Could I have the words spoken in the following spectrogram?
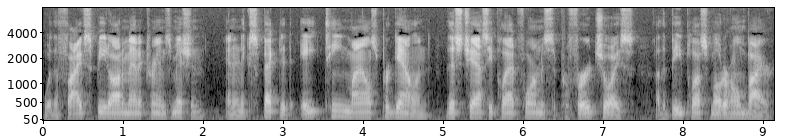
with a 5-speed automatic transmission and an expected 18 miles per gallon, this chassis platform is the preferred choice of the B-Plus motorhome buyer.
